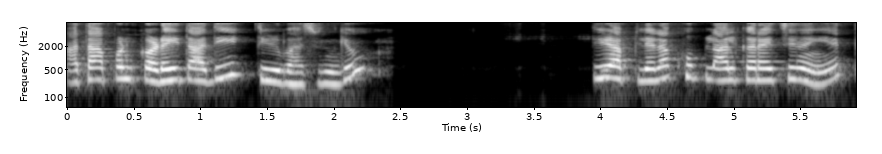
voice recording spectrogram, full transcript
आता आपण कढईत आधी तीळ भाजून घेऊ. तीळ आपल्याला खूप लाल करायचे नाही आहेत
